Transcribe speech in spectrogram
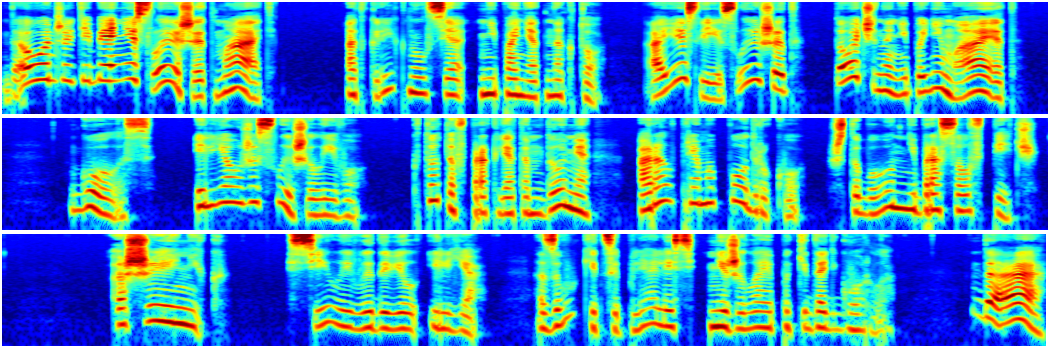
«Да он же тебя не слышит, мать!» — откликнулся непонятно кто. «А если и слышит, точно не понимает». Голос. Илья уже слышал его. Кто-то в проклятом доме орал прямо под руку, чтобы он не бросал в печь. «Ошейник!» — силой выдавил Илья. Звуки цеплялись, не желая покидать горло. «Да»,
